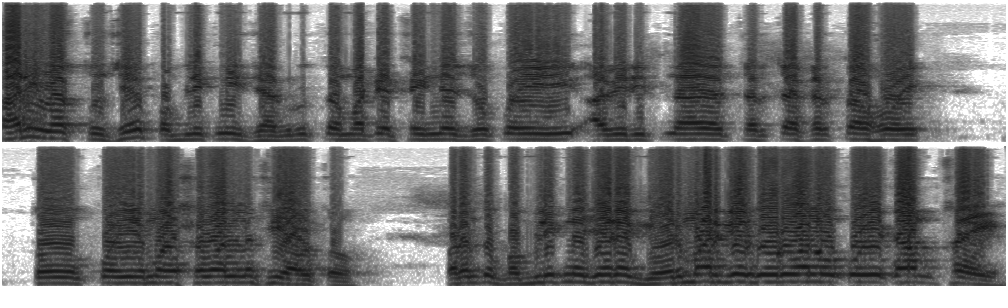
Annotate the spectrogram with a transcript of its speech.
સારી વસ્તુ છે પબ્લિકની જાગૃતતા માટે થઈને જો કોઈ આવી રીતના ચર્ચા કરતા હોય, તો કોઈ એમાં સવાલ નથી આવતો. પરંતુ પબ્લિકને જ્યારે ગેરમાર્ગે દોરવાનું કોઈ કામ થાય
